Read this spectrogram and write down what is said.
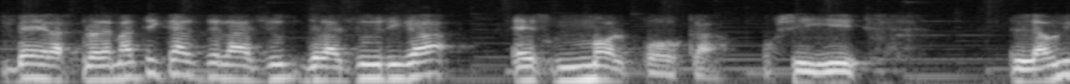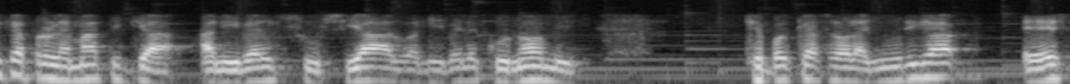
Bé, les problemàtiques de la, de la llúdriga és molt poca. O sigui, l'única problemàtica a nivell social o a nivell econòmic que pot causar la llúdriga és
